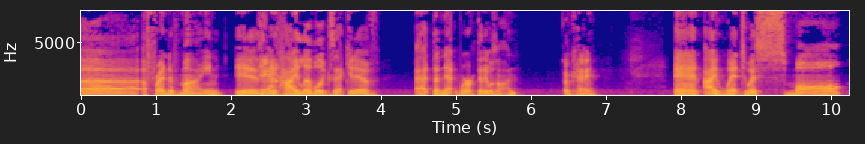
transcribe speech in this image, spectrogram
uh, a friend of mine is Yeah. a high level executive at the network that it was on. Okay. And I went to a small,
